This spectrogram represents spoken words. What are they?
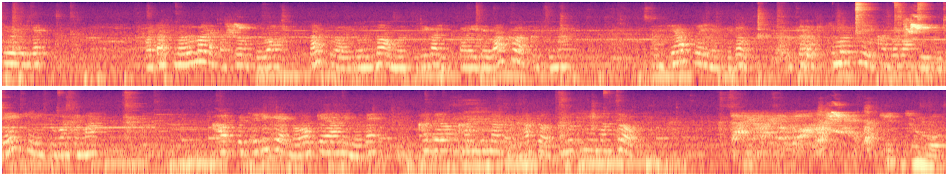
寄りで私の生まれた京都は夏はいろんなお祭りがいっぱいでワクワクします蒸し暑いんやけど時々気持ちいい風が吹いて元気に過ごせますカップ手裏剣の OK 網ので風を感じながら夏を楽しみましょう緊張を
